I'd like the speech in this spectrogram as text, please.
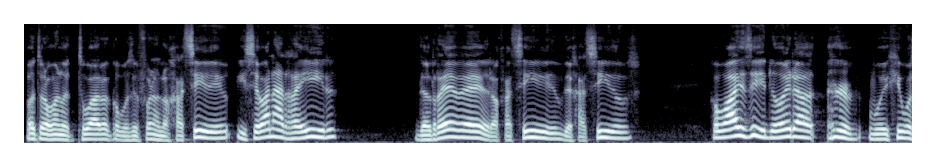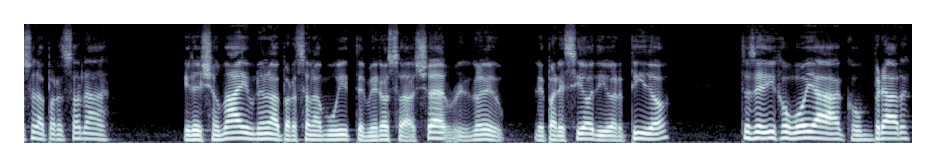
otros van a actuar como si fueran los Hasidim, y se van a reír del Rebe, de los Hasidim, de Hasidus. Como Aizi no era, como dijimos, una persona, de Shomai, no era una persona muy temerosa de Hashem, no le, le pareció divertido entonces dijo, voy a comprar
